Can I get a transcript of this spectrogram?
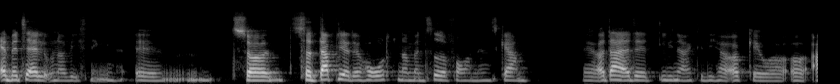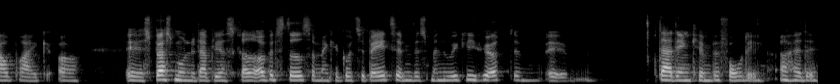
er med til al undervisningen. Øh, så, så der bliver det hårdt, når man sidder foran en skærm. Øh, og der er det lige nøjagtigt de her opgaver og afbræk og øh, spørgsmålene, der bliver skrevet op et sted, så man kan gå tilbage til dem, hvis man nu ikke lige hørte dem. Øh, der er det en kæmpe fordel at have det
